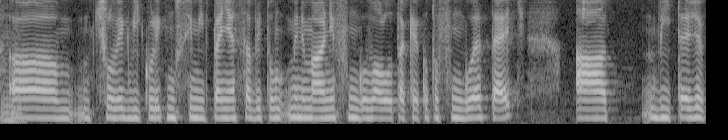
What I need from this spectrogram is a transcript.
Mm-hmm. Člověk ví, kolik musí mít peněz, aby to minimálně fungovalo tak, jako to funguje teď. A víte, že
